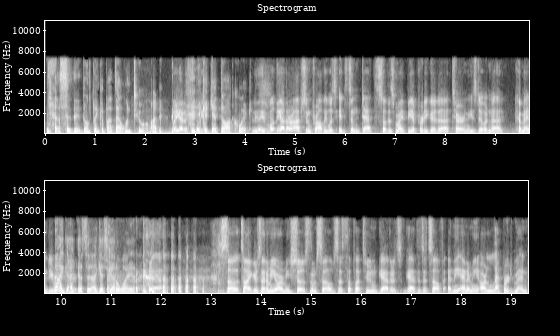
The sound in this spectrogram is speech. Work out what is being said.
Yes, they don't think about that one too hard. Well, think- it could get dark quick. Well, the other option probably was instant death, so this might be a pretty good uh, turn he's doing, uh. I, Right I here. guess I guess you gotta weigh it. Yeah. So Tiger's enemy army shows themselves as the platoon gathers gathers itself, and the enemy are leopard men.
